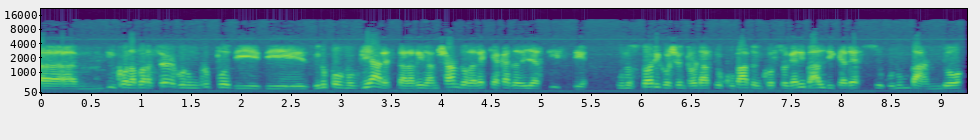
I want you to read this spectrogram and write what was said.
ehm, in collaborazione con un gruppo di, di sviluppo immobiliare starà rilanciando la vecchia casa degli artisti, uno storico centro d'arte occupato in Corso Garibaldi che adesso con un bando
